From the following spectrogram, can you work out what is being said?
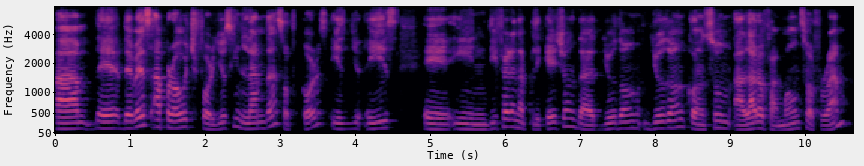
Um, the, the best approach for using lambdas, of course, is is uh, in different applications that you don't you don't consume a lot of amounts of RAM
